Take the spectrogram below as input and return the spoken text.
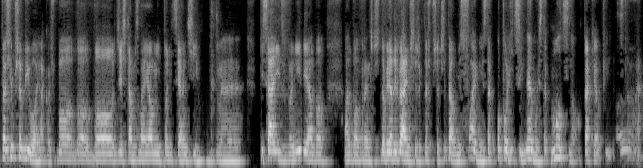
to się przebiło jakoś, bo, bo, bo gdzieś tam znajomi policjanci y, pisali, dzwonili albo, albo wręcz dowiadywałem się, że ktoś przeczytał, jest fajnie, jest tak po policyjnemu, jest tak mocno, takie opinie dostałem.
